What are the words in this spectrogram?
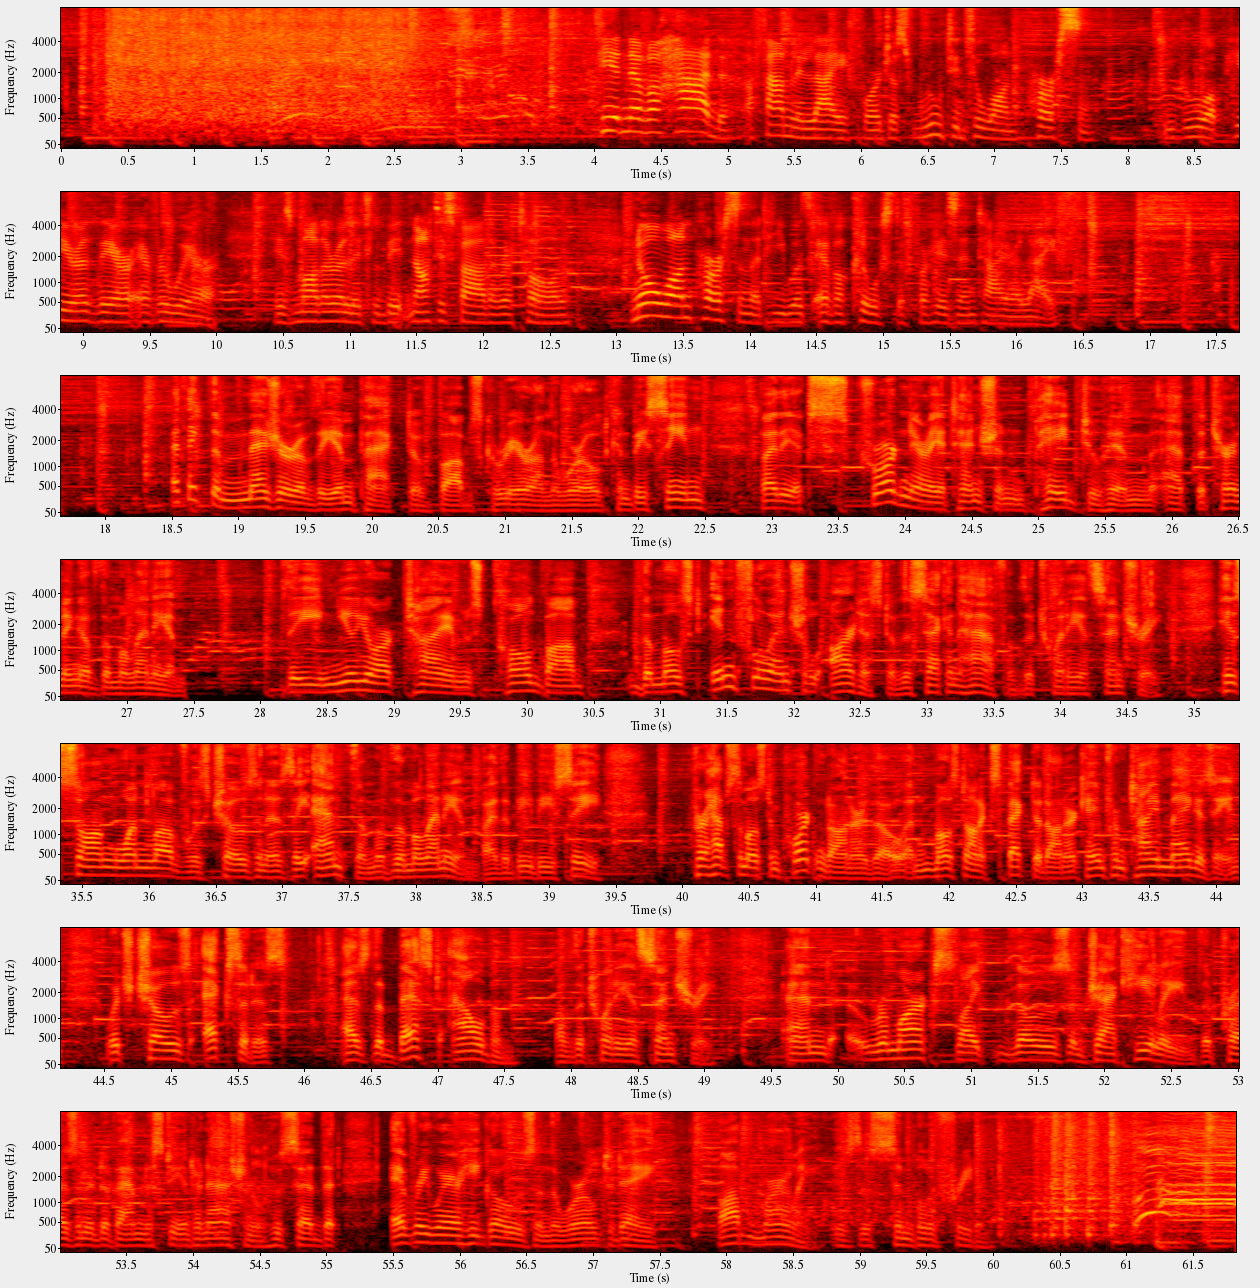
He had never had a family life or just rooted to one person. He grew up here, there, everywhere. His mother a little bit, not his father at all. No one person that he was ever close to for his entire life. I think the measure of the impact of Bob's career on the world can be seen by the extraordinary attention paid to him at the turning of the millennium. The New York Times called Bob the most influential artist of the second half of the 20th century. His song One Love was chosen as the anthem of the millennium by the BBC. Perhaps the most important honor, though, and most unexpected honor, came from Time magazine, which chose Exodus as the best album of the 20th century. And remarks like those of Jack Healey, the president of Amnesty International, who said that everywhere he goes in the world today, Bob Marley is the symbol of freedom. euphoria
